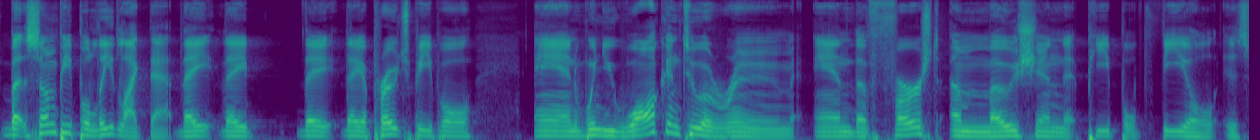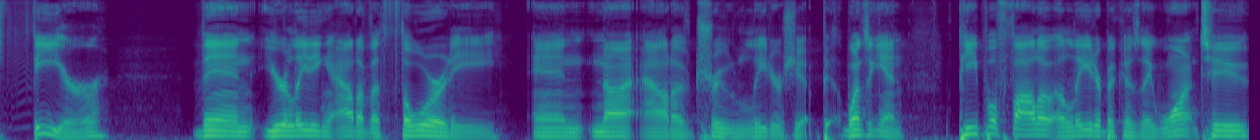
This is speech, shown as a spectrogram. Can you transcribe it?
but some people lead like that. They they they they approach people and when you walk into a room and the first emotion that people feel is fear, then you're leading out of authority and not out of true leadership. Once again, people follow a leader because they want to,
